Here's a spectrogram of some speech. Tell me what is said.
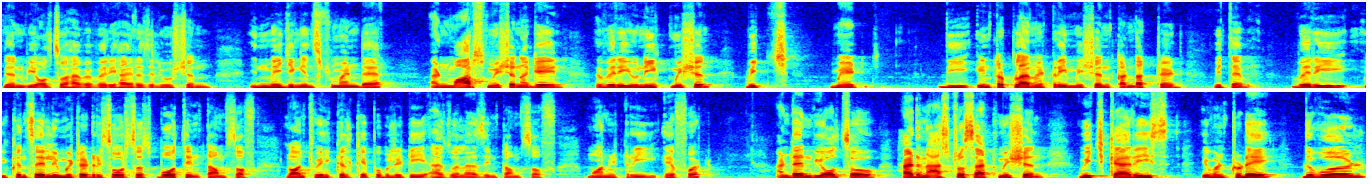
Then we also have a very high resolution imaging instrument there. And Mars mission again, a very unique mission which made the interplanetary mission conducted with a very, you can say, limited resources, both in terms of launch vehicle capability as well as in terms of monetary effort. And then we also had an AstroSat mission, which carries, even today, the world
